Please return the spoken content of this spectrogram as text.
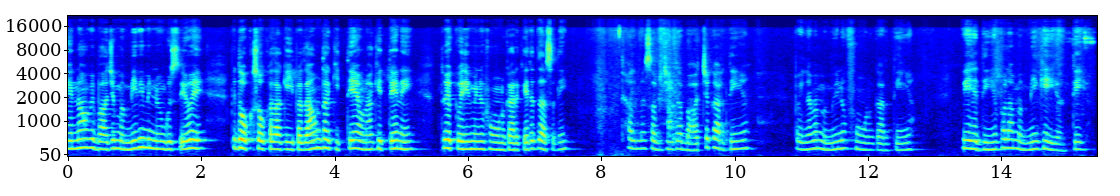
ਇਹ ਨਾ ਹੋਵੇ ਬਾਅਦ ਚ ਮੰਮੀ ਵੀ ਮੈਨੂੰ ਗੁੱਸੇ ਹੋਏ ਵੀ ਦੁੱਖ ਸੁੱਖ ਦਾ ਕੀ ਪਤਾ ਹੁੰਦਾ ਕਿੱਥੇ ਆਉਣਾ ਕਿੱਥੇ ਨਹੀਂ। ਤੂੰ ਇੱਕ ਵਾਰੀ ਮੈਨੂੰ ਫੋਨ ਕਰਕੇ ਤੇ ਦੱਸ ਦੇ। ਚੱਲ ਮੈਂ ਸਬਜ਼ੀ ਦਾ ਬਾਅਦ ਚ ਕਰਦੀ ਆ। ਪਹਿਲਾਂ ਮੈਂ ਮੰਮੀ ਨੂੰ ਫੋਨ ਕਰਦੀ ਆ। ਵੇਖਦੀ ਆ ਭਲਾ ਮੰਮੀ ਕੀ ਕਰਦੀ ਆ।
